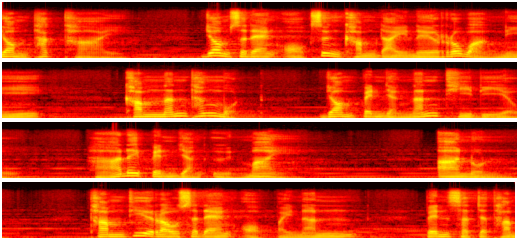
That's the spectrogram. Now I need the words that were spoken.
ย่อมทักทาย ย่อมแสดงออกซึ่งคำใดในระหว่างนี้คำนั้นทั้งหมดย่อมเป็นอย่างนั้นทีเดียว หาได้เป็นอย่างอื่นไม่ อานนท์ธรรมที่เราแสดงออกไปนั้น เป็นสัจธรรม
